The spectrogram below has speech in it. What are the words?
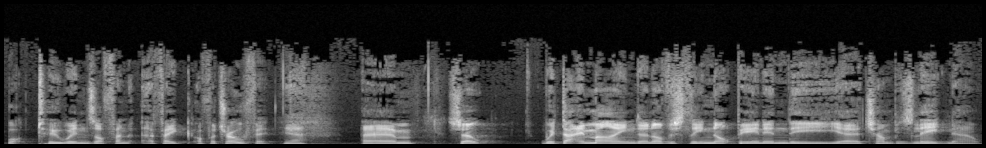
what two wins off an FA off a trophy. Yeah. Um, so with that in mind, and obviously not being in the uh, Champions League now,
